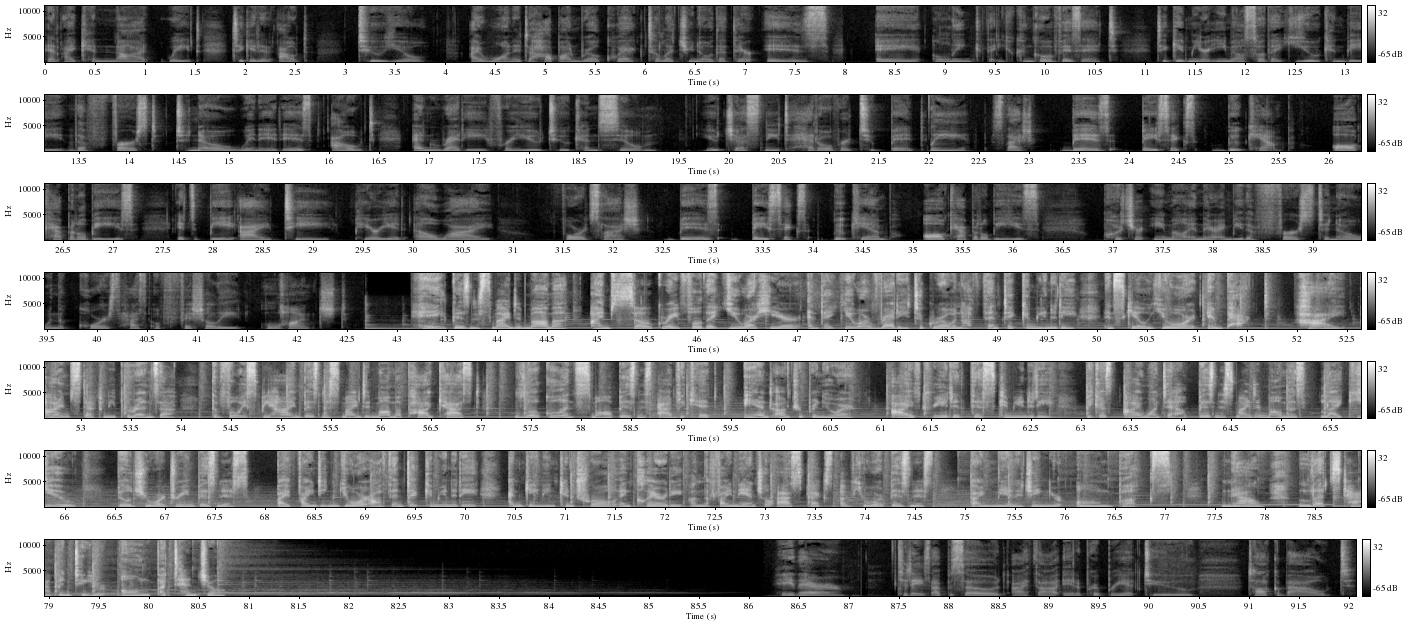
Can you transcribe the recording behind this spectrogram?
And I cannot wait to get it out to you. I wanted to hop on real quick to let you know that there is a link that you can go visit to give me your email so that you can be the first to know when it is out and ready for you to consume. You just need to head over to bit.ly slash biz basics bootcamp, all capital B's. It's B I T period L Y forward slash biz basics bootcamp, all capital B's. Put your email in there and be the first to know when the course has officially launched. Hey, business minded mama. I'm so grateful that you are here and that you are ready to grow an authentic community and scale your impact. Hi, I'm Stephanie Parenza, the voice behind Business Minded Mama podcast, local and small business advocate, and entrepreneur. I've created this community because I want to help business minded mamas like you build your dream business by finding your authentic community and gaining control and clarity on the financial aspects of your business by managing your own books. Now, let's tap into your own potential. Hey there. Today's episode, I thought it appropriate to talk about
